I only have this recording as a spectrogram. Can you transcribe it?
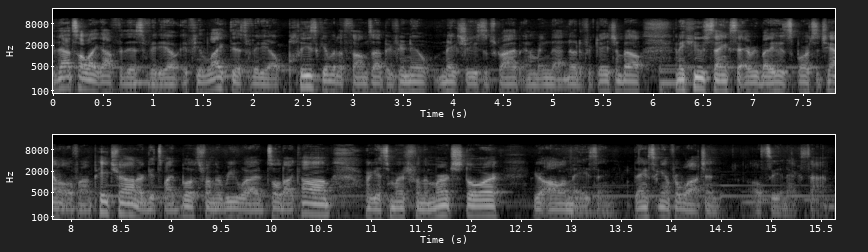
that's all I got for this video. If you like this video, please give it a thumbs up. If you're new, make sure you subscribe and ring that notification bell. And a huge thanks to everybody who supports the channel over on Patreon or gets my books from therewiredsoul.com or gets merch from the merch store. You're all amazing. Thanks again for watching. I'll see you next time.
